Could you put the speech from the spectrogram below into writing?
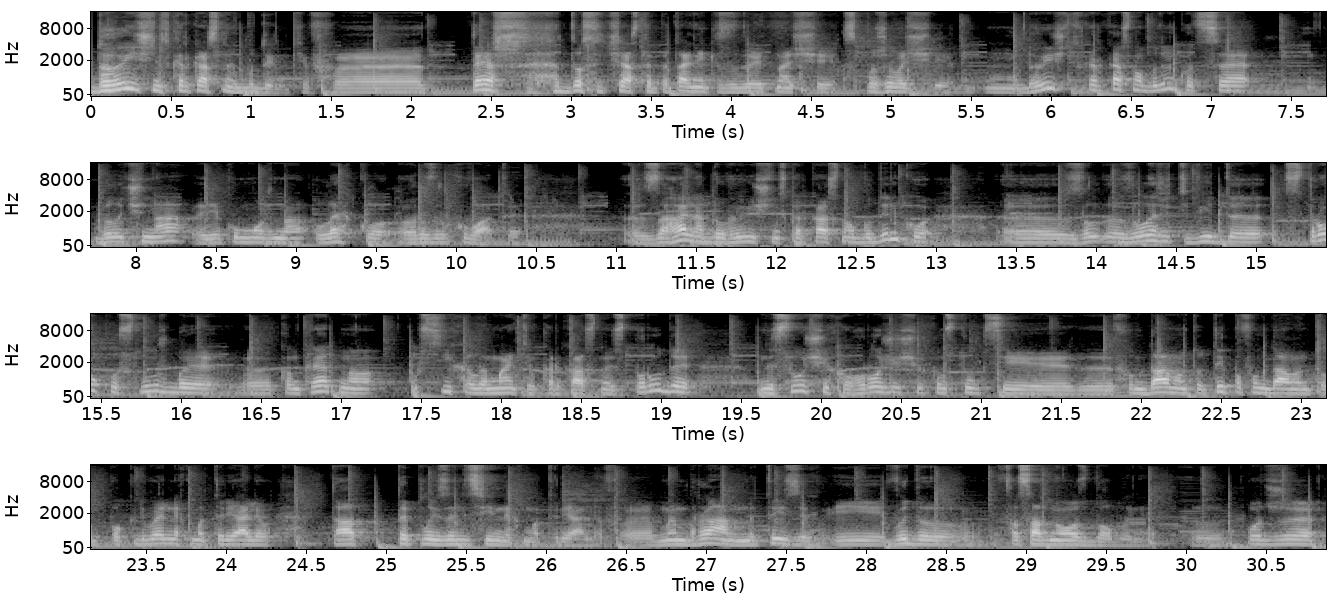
Довговічність каркасних будинків Е, теж досить часте питання, яке задають наші споживачі. Довговічність каркасного будинку це величина, яку можна легко розрахувати. Загальна довговічність каркасного будинку е, залежить від е, строку служби конкретно усіх елементів каркасної споруди, несучих, огорожуючих конструкцій, фундаменту, типу фундаменту, покрівельних матеріалів та теплоізоляційних матеріалів, е, мембран, метизів і виду фасадного оздоблення. Е, Отже,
